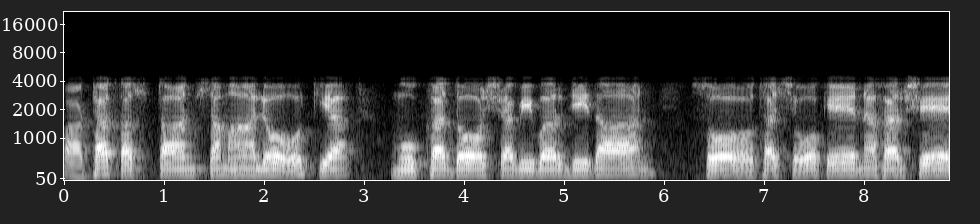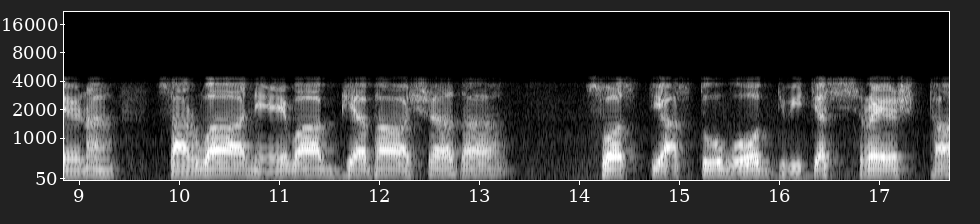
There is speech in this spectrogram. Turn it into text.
पठतस्तान् समालोक्य मुखदोषविवर्जितान् शोधशोकेन हर्षेण सर्वानेवाभ्यभाषत। स्वस्त्यस्तु वो द्विजश्रेष्ठा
